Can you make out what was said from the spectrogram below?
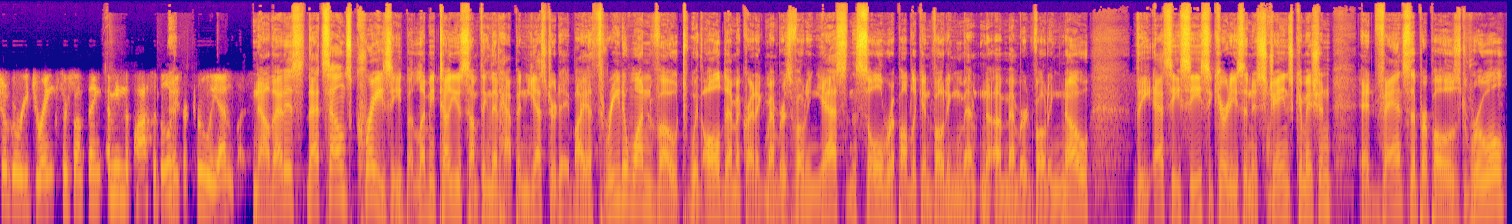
sugary drinks or something. I mean, the possibilities are truly endless. Now that is that sounds crazy, but let me tell you something that happened yesterday by a three to one vote, with all Democratic members voting yes and the sole Republican voting mem- uh, member voting no. The SEC, Securities and Exchange Commission, advanced the proposed rule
